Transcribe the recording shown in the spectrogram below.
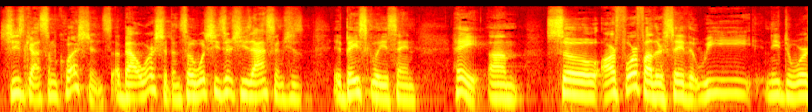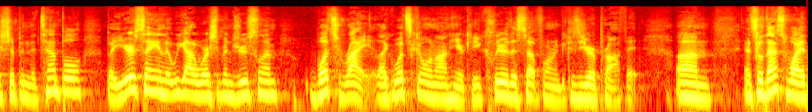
she's got some questions about worship. And so what she's, she's asking, she's, it basically is saying, hey, um, so our forefathers say that we need to worship in the temple, but you're saying that we got to worship in Jerusalem. What's right? Like, what's going on here? Can you clear this up for me because you're a prophet? Um, and so that's why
